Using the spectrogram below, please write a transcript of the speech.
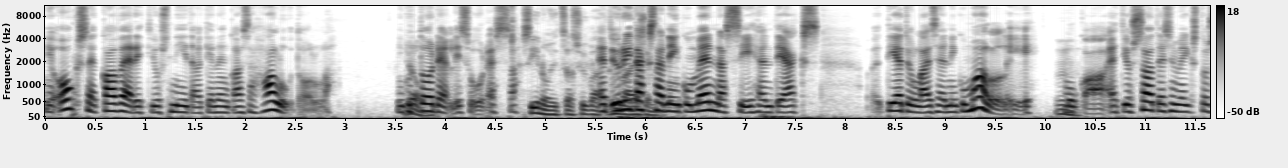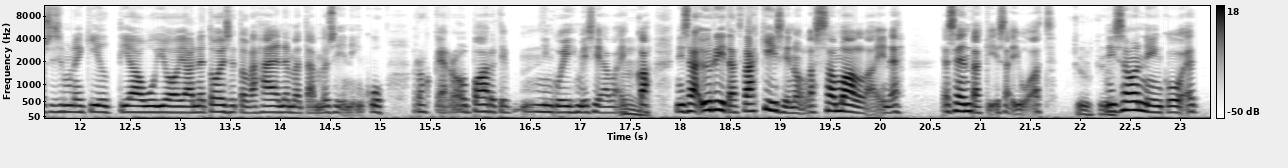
niin onko ne kaverit just niitä, kenen kanssa sä haluat olla niin kuin todellisuudessa? Siinä on itse asiassa hyvä, Että hyvä yritätkö sä esimerkki. niin kuin mennä siihen, tiiäks, tietynlaiseen niin kuin malliin mm. mukaan. Että jos sä oot esimerkiksi tosi semmoinen kiltti ja ujo ja ne toiset on vähän enemmän tämmöisiä niin kuin rock and roll party niin kuin ihmisiä vaikka, mm. niin sä yrität väkisin olla samanlainen ja sen takia sä juot. Kyllä, kyllä. Niin se on niin kuin, että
